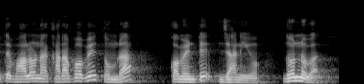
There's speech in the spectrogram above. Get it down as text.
এতে ভালো না খারাপ হবে, তোমরা কমেন্টে জানিও। ধন্যবাদ।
